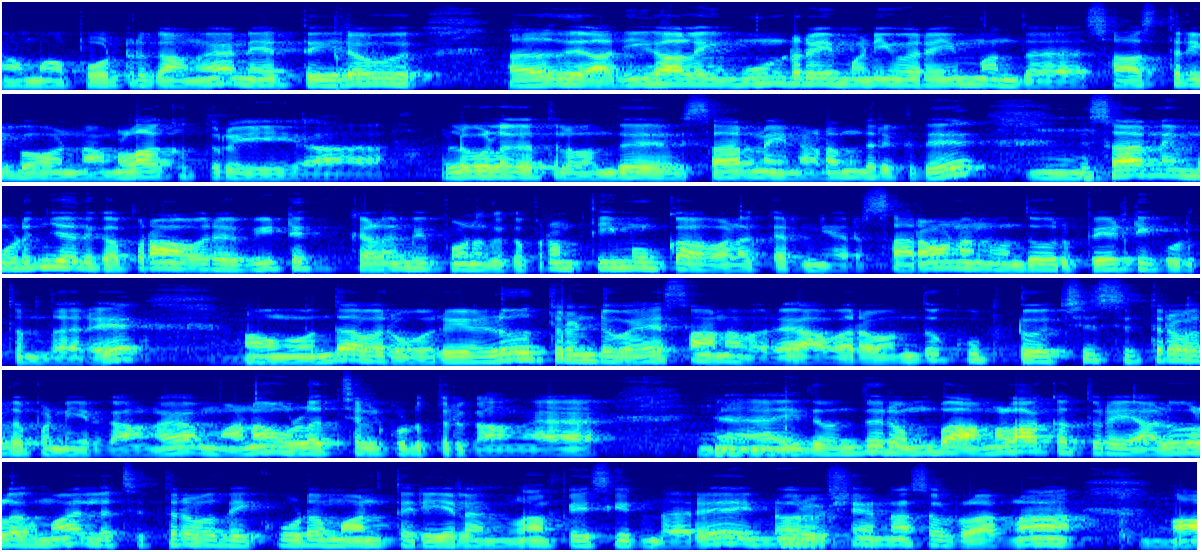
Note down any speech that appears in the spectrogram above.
ஆமாம் போட்டிருக்காங்க. நேற்று இரவு அதாவது அதிகாலை மூன்றரை மணி வரையும் அந்த சாஸ்திரி பவன் அமலாக்கத்துறை அலுவலகத்தில் வந்து விசாரணை நடந்திருக்குது. விசாரணை முடிஞ்சதுக்கப்புறம் அவர் வீட்டுக்கு கிளம்பி போனதுக்கப்புறம் திமுக வழக்கறிஞர் சரவணன் வந்து ஒரு பேட்டி கொடுத்திருந்தாரு. அவங்க வந்து அவர் ஒரு 72 ரெண்டு வயசானவர். அவரை வந்து கூப்பிட்டு வச்சு சித்திரவதை பண்ணியிருக்காங்க. மன உளைச்சல் கொடுத்துருக்காங்க. இது வந்து ரொம்ப அமலாக்கத்துறை அலுவலகமா இல்லை சித்திரவதை கூடமான்னு தெரியலன்னுலாம் பேசியிருந்தாரு. இன்னொரு விஷயம் என்ன சொல்றாருன்னா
